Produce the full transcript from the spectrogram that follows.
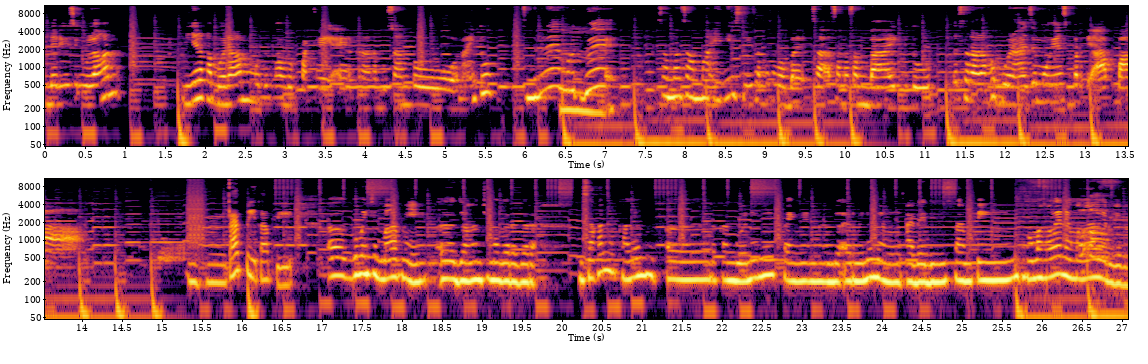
dari isi ulang kan jadinya rekam buana kan memutuskan untuk pakai air keran rebusan tuh. Nah itu sebenarnya menurut Hmm. gue sama-sama ini sih sama-sama baik sa- sama-sama baik gitu. Terserah rekam buana aja maunya seperti apa. Mhm, tapi tapi gue mention banget nih eh, jangan cuma gara-gara misalkan kalian eh, rekan buana nih pengen ngambil air minum yang ada di samping rumah kalian yang mengalir gitu.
